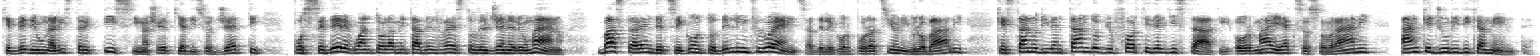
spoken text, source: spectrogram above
che vede una ristrettissima cerchia di soggetti possedere quanto la metà del resto del genere umano. Basta rendersi conto dell'influenza delle corporazioni globali che stanno diventando più forti degli stati, ormai ex sovrani, anche giuridicamente.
